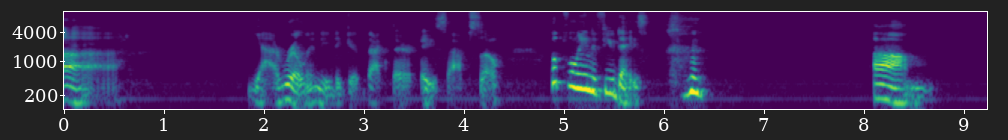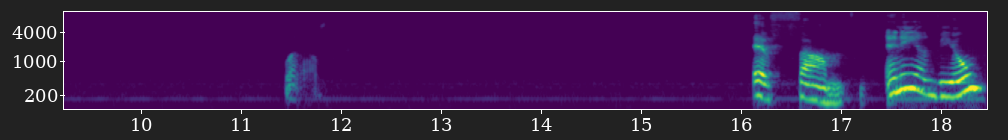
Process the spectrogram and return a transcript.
uh yeah, I really need to get back there ASAP. So hopefully in a few days. um what else? If um, any of you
